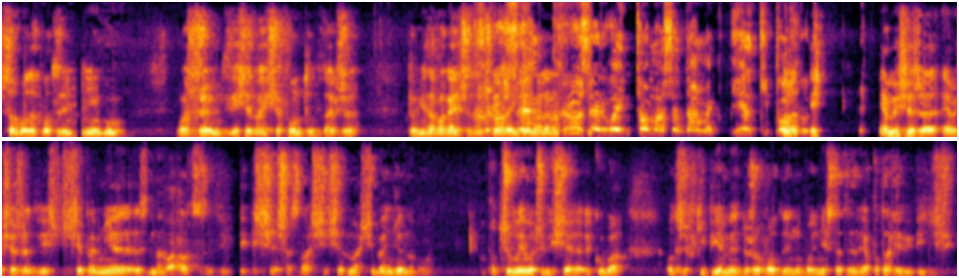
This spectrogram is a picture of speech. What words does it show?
w sobotę po treningu, ważyłem 220 funtów, także pewnie ta waga jeszcze troszkę zejdzie, no, ale Cruiser, na, cruiserweight Tomasz Adamek, wielki no, powrót. ja myślę, że ja myślę, że 200 pewnie na walce 216-17 będzie, no bo podtrzymujemy oczywiście Kuba odżywki, pijemy dużo wody, no bo niestety no, ja potrafię wypić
